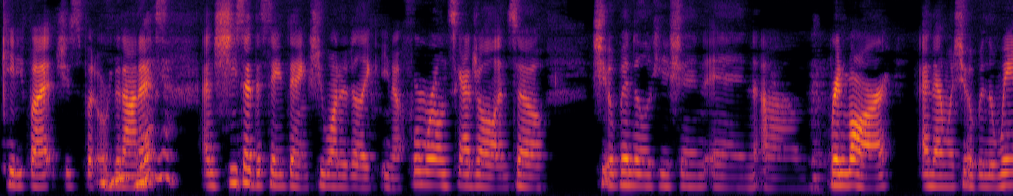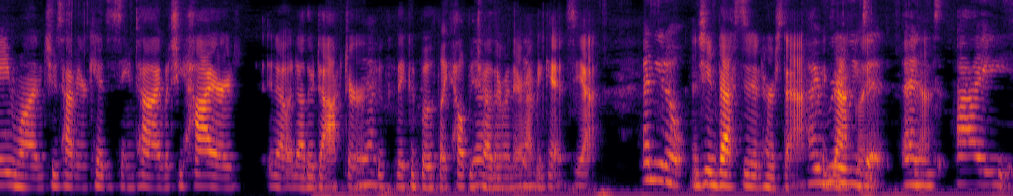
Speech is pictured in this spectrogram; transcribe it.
Katie Foot. She's foot orthodontics. yeah, yeah. And she said the same thing. She wanted to like, you know, form her own schedule. And so she opened a location in um Bryn Mawr. And then when she opened the Wayne one, she was having her kids at the same time, but she hired, you know, another doctor Yeah. who they could both like help each Yeah. other when they were Yeah. having kids. Yeah. and you know And she invested in her staff. I exactly. really did. And I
